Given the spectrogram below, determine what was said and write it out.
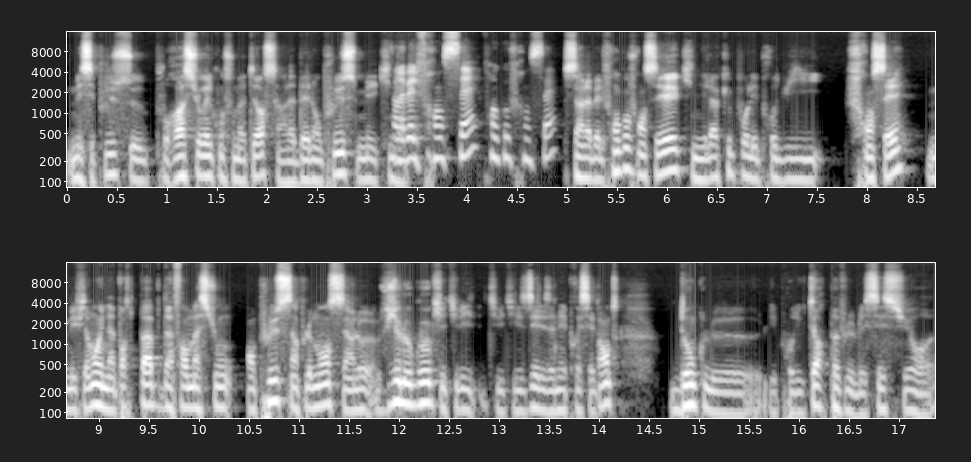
mais c'est plus euh, pour rassurer le consommateur, c'est un label en plus, mais qui... C'est un label français, franco-français? C'est un label franco-français qui n'est là que pour les produits français, mais finalement il n'apporte pas d'informations en plus, simplement c'est un vieux logo qui est utilisé les années précédentes, donc les producteurs peuvent le laisser sur euh,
